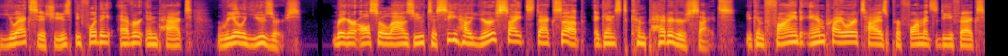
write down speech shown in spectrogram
UX issues before they ever impact real users. Rigor also allows you to see how your site stacks up against competitor sites. You can find and prioritize performance defects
